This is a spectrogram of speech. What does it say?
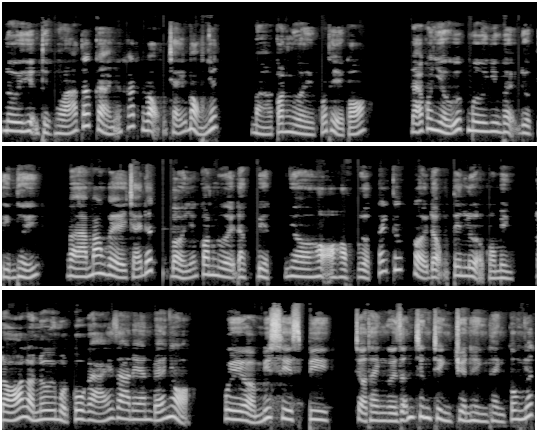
nơi hiện thực hóa tất cả những khát vọng cháy bỏng nhất mà con người có thể có. Đã có nhiều ước mơ như vậy được tìm thấy và mang về trái đất bởi những con người đặc biệt nhờ họ học được cách thức khởi động tên lửa của mình. Đó là nơi một cô gái da đen bé nhỏ, quê ở Mississippi, trở thành người dẫn chương trình truyền hình thành công nhất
